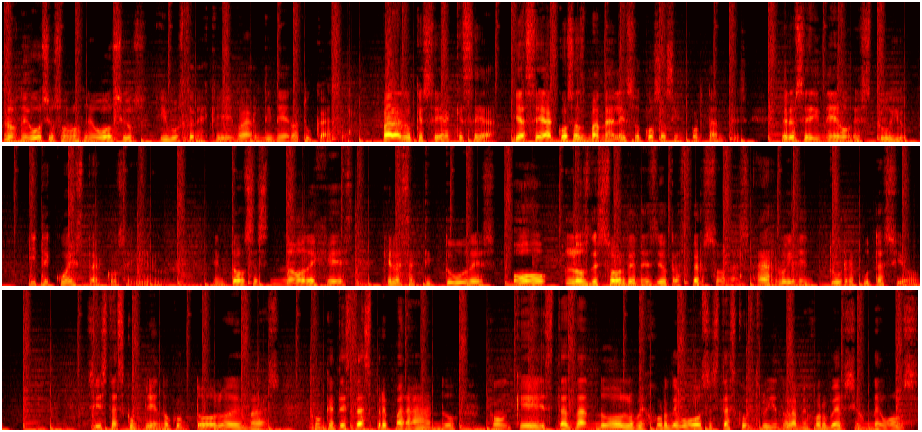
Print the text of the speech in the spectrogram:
Los negocios son los negocios y vos tenés que llevar dinero a tu casa, para lo que sea que sea, ya sea cosas banales o cosas importantes, pero ese dinero es tuyo y te cuesta conseguirlo. Entonces no dejes que las actitudes o los desórdenes de otras personas arruinen tu reputación. Si estás cumpliendo con todo lo demás, con que te estás preparando, con que estás dando lo mejor de vos, estás construyendo la mejor versión de vos,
